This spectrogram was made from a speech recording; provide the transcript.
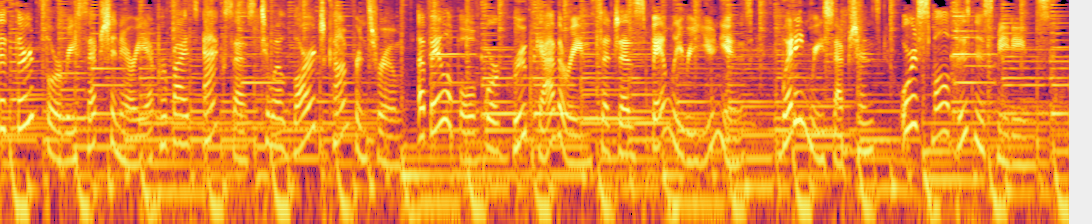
The third floor reception area provides access to a large conference room available for group gatherings such as family reunions, wedding receptions, or small business meetings.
